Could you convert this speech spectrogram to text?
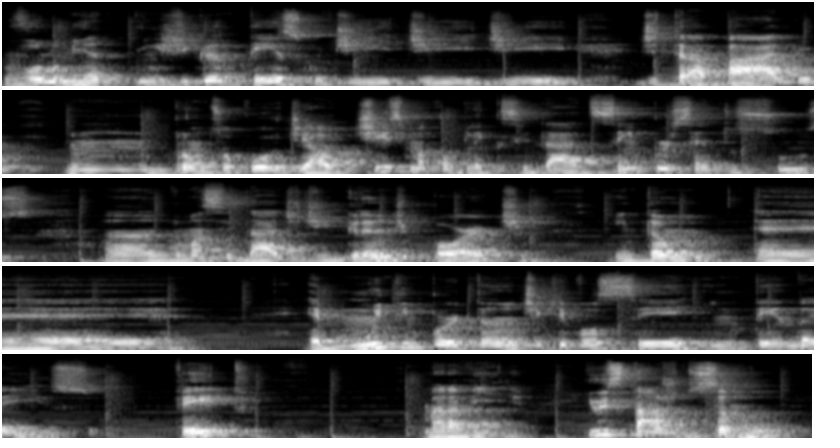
um volume gigantesco de, de, de, de trabalho, num pronto-socorro de altíssima complexidade, 100% SUS, uh, numa cidade de grande porte. Então, é, é muito importante que você entenda isso. Feito? Maravilha. E o estágio do SAMU?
